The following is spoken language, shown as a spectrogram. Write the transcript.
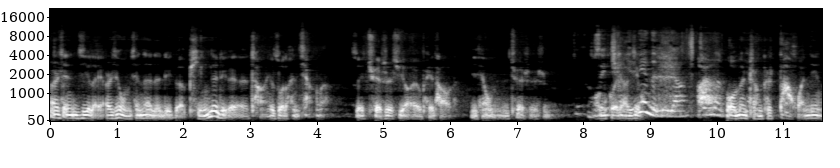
二十年积累，而且我们现在的这个屏的这个厂又做的很强了，所以确实需要有配套的。以前我们确实是。我们国家就我们整个大环境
